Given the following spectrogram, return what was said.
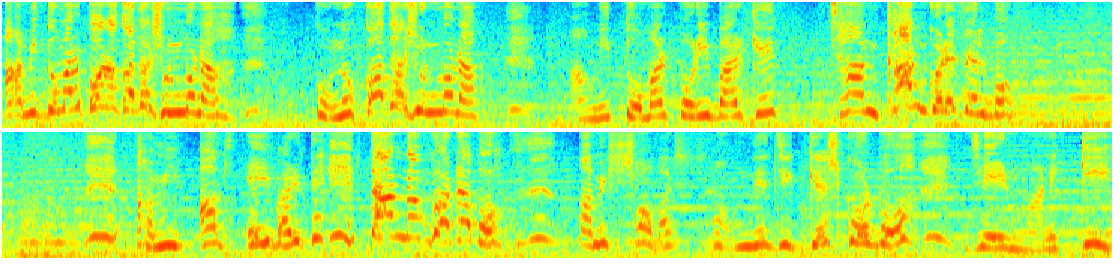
আমি তোমার কোনো কথা শুনব না। কোনো কথা শুনব না। আমি তোমার পরিবারকে ছান খান করে ফেলব। আমি আজ এই বাড়িতে তাণ্ডব ঘটাবো। আমি সবার সামনে জিজ্ঞেস করব যে এর মানে কি?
